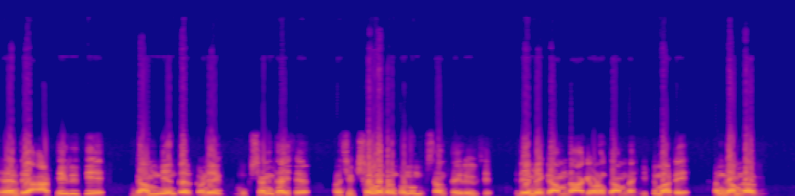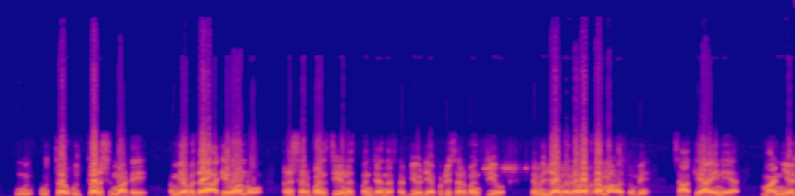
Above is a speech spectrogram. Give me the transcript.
એના લીધે આર્થિક રીતે ગામની અંદર ઘણી નુકસાની થાય છે અને શિક્ષણમાં પણ ઘણું નુકસાન થઈ રહ્યું છે. એટલે અમે ગામના આગેવાનો ગામના હિત માટે અને ગામના ઉત્તર ઉત્કર્ષ માટે અમે આ બધા આગેવાનો અને સરપંચશ્રી અને પંચાયતના સભ્યો ડેપ્યુટી સરપંચશ્રીઓ તેમજ બીજા ઘણા બધા માણસો અમે સાથે આવીને માન્ય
